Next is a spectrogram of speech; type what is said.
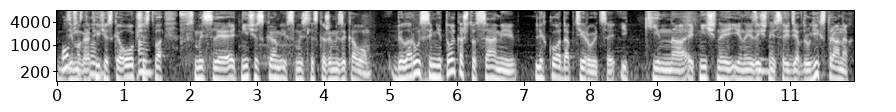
общество. демографическое общество а. в смысле этническом и в смысле, скажем, языковом. Белорусы не только что сами легко адаптируются и к иноэтничной, иноязычной среде в других странах,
